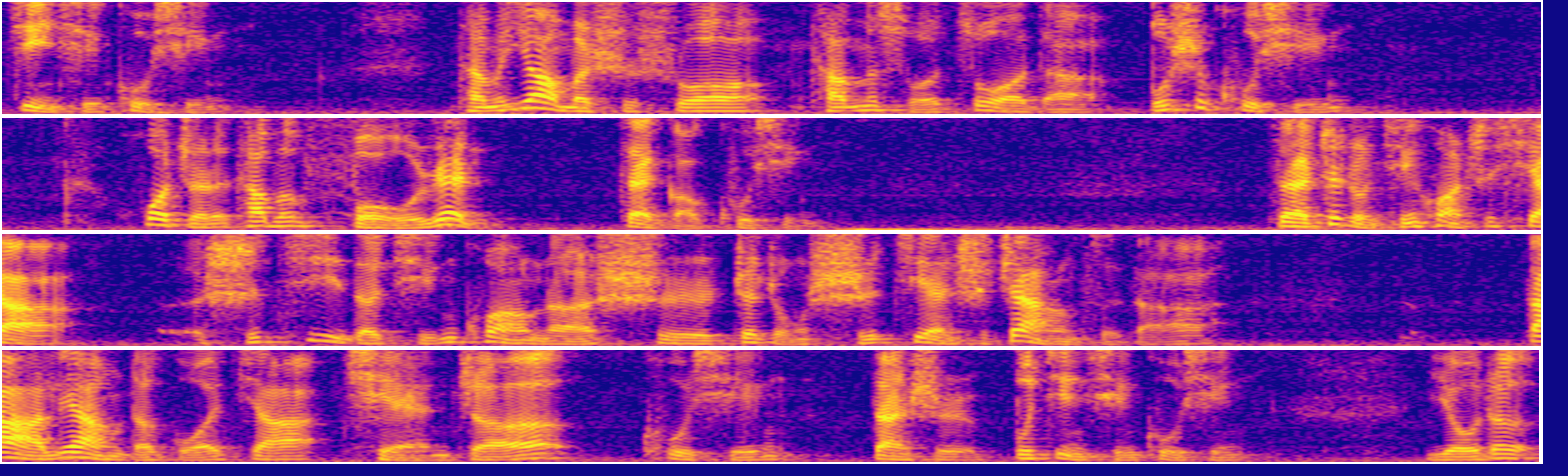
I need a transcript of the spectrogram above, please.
进行酷刑，他们要么是说他们所做的不是酷刑，或者呢他们否认在搞酷刑。在这种情况之下，实际的情况呢是这种实践是这样子的啊：大量的国家谴责酷刑，但是不进行酷刑；有的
